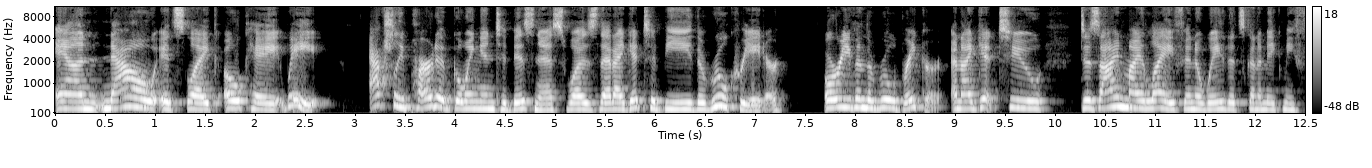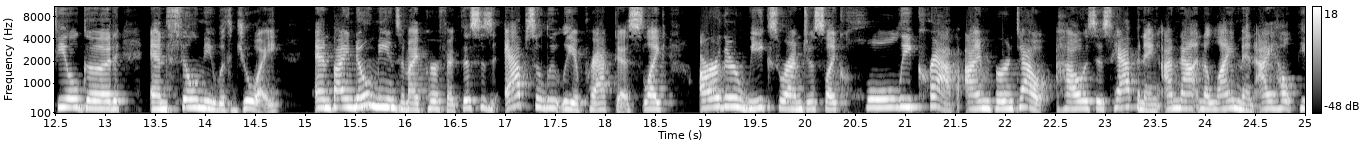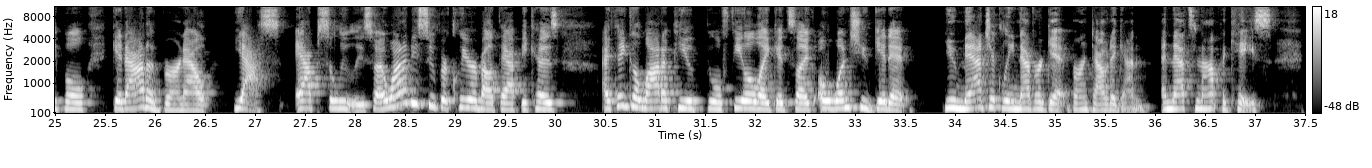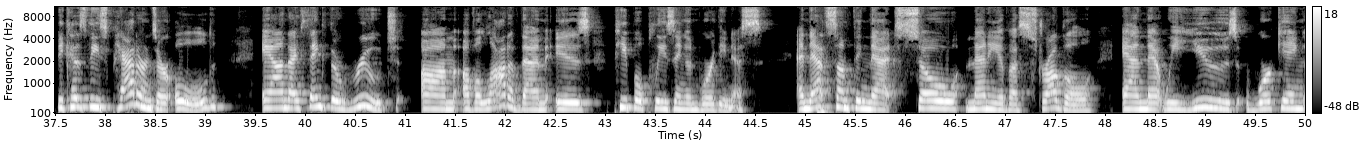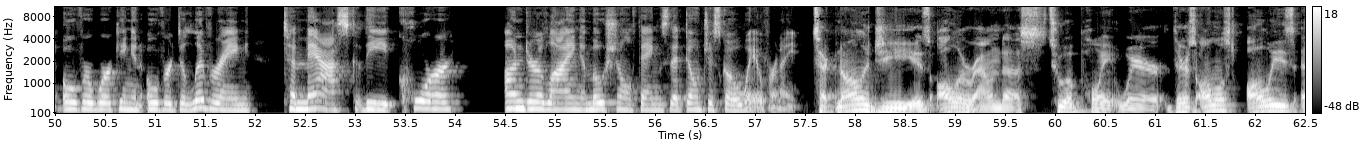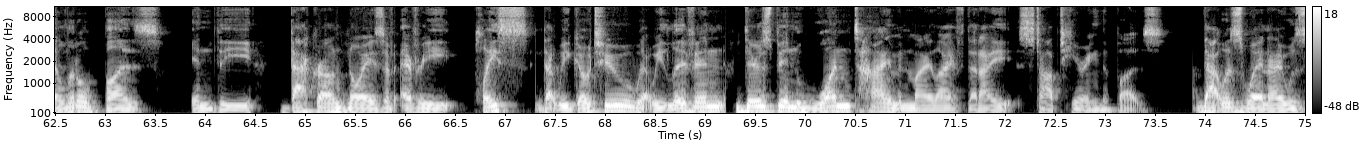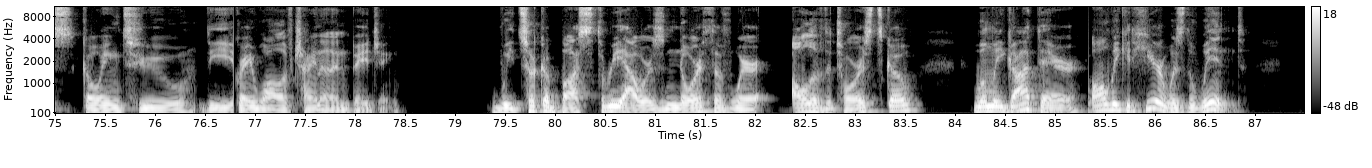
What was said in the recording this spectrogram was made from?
And now it's like, okay, wait, actually, part of going into business was that I get to be the rule creator or even the rule breaker. And I get to design my life in a way that's going to make me feel good and fill me with joy. And by no means am I perfect. This is absolutely a practice. Like, are there weeks where I'm just like, holy crap, I'm burnt out? How is this happening? I'm not in alignment. I help people get out of burnout. Yes, absolutely. So I want to be super clear about that because I think a lot of people feel like it's like, oh, once you get it, you magically never get burnt out again. And that's not the case because these patterns are old. And I think the root um, of a lot of them is people pleasing and worthiness. And that's something that so many of us struggle and that we use working, overworking, and over delivering to mask the core underlying emotional things that don't just go away overnight. Technology is all around us to a point where there's almost always a little buzz in the background noise of every place that we go to, that we live in. There's been one time in my life that I stopped hearing the buzz. That was when I was going to the Great Wall of China in Beijing. We took a bus three hours north of where all of the tourists go. When we got there, all we could hear was the wind,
